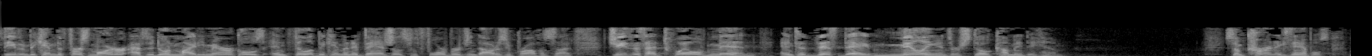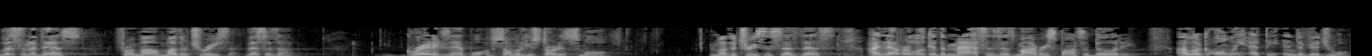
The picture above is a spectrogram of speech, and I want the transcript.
Stephen became the first martyr after doing mighty miracles, and Philip became an evangelist with four virgin daughters who prophesied. Jesus had 12 men, and to this day, millions are still coming to him. Some current examples. Listen to this from uh, Mother Teresa. This is a great example of someone who started small. Mother Teresa says this I never look at the masses as my responsibility. I look only at the individual.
